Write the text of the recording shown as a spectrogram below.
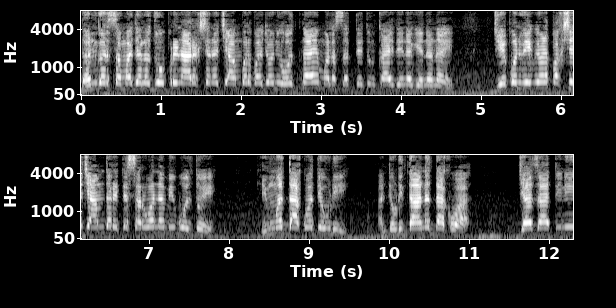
धनगर समाजाला जोपर्यंत आरक्षणाची अंमलबजावणी होत नाही मला सत्तेतून काय देणं घेणं नाही. जे पण वेगवेगळ्या पक्षाचे आमदार आहेत त्या सर्वांना मी बोलतोय. हिंमत दाखवा तेवढी आणि तेवढी दानत दाखवा. ज्या जातीने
